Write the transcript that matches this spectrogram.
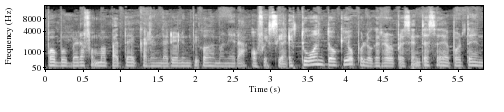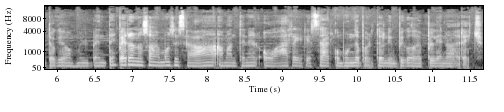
por volver a formar parte del calendario olímpico de manera oficial. Estuvo en Tokio, por lo que representa ese deporte en Tokio 2020, pero no sabemos si se va a mantener o a regresar como un deporte olímpico de pleno derecho.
